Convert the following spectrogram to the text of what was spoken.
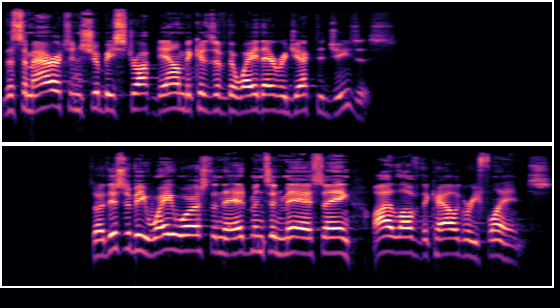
the Samaritans should be struck down because of the way they rejected Jesus. So this would be way worse than the Edmonton mayor saying, I love the Calgary Flames.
